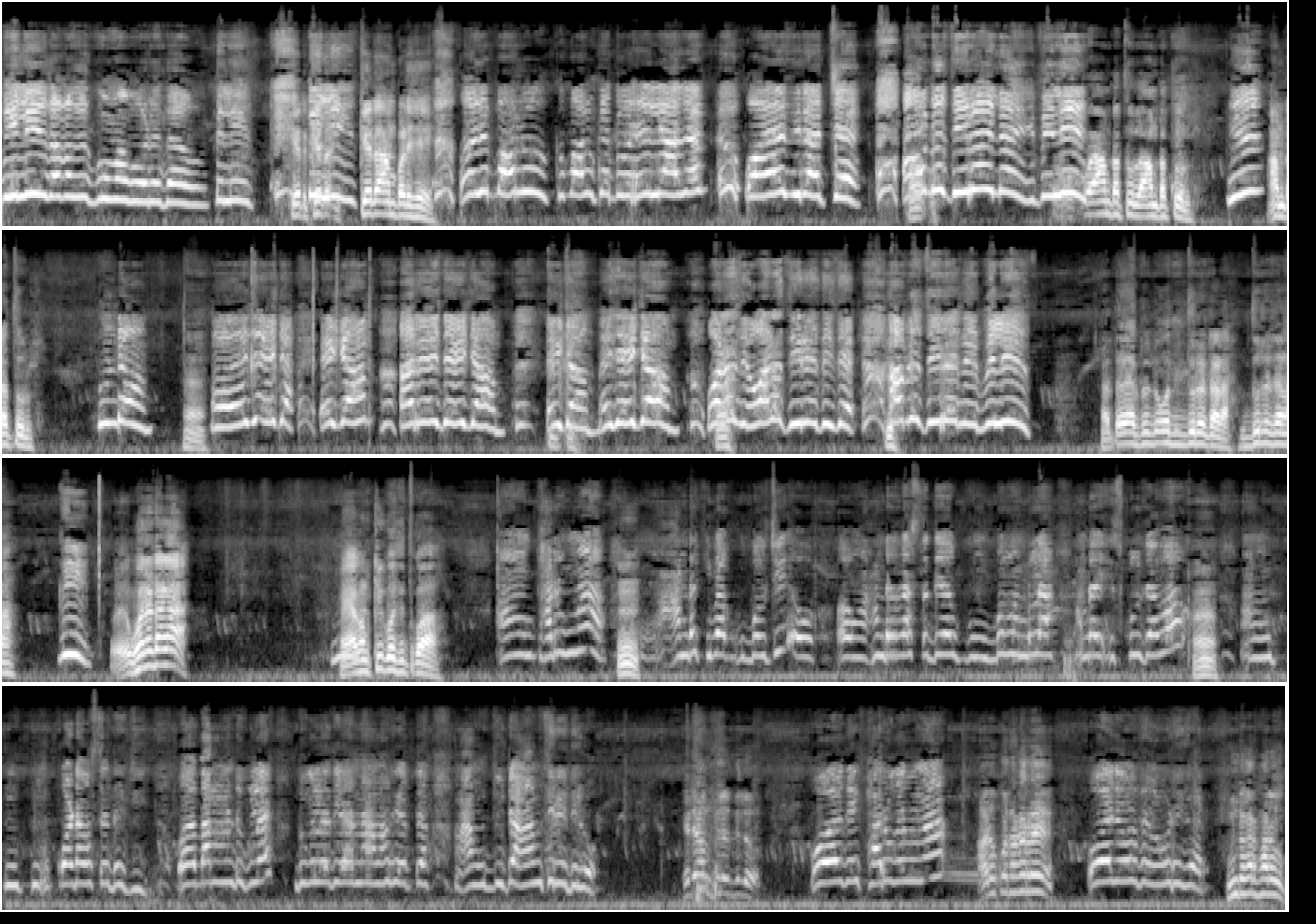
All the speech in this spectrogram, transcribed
প্লিজ আমাকে ক্ষমা করে দাও প্লিজ কে- কে- কেটা আম পড়েছে ওই যে ফারুক ফারুককে ধরে নিয়ে আসেন ওয়ে জিরাচ্ছে আমি জিরাই নাই প্লিজ ওই আমটা তুল আমটা তুল আমটা তুল কুন্ডাম হ্যাঁ এই যে এই যে এই জাম আরে এই যে এই জাম এই জাম এই যে এই জাম ওরা যে ওরা জিরে দিছে আপনি জিরে নেই প্লিজ হ্যাঁ, তো একটু ও দূরে টাড়া দূরে টাড়া কি? ওখানে টাড়া হ্যাঁ, এখন কি করছিস কয়া আম, ফারুক না আমরা কিবা বলছি ও, ও, আমরা রাস্তা দিয়ে বললাম বলে আমরা স্কুল যাব। হ্যাঁ। কটা বস্তা দেখি। ওই বাগানে ঢুকলে ঢুকলে দিয়ে না আমাকে একটা আম দুটা আম ছিঁড়ে দিল। এটা আম ছেড়ে দিল? ওই যে ফারুক এলো না। আরও কোথাকার রে? ওই যে ওদের ঘর। কোন টাকার ফারুক?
